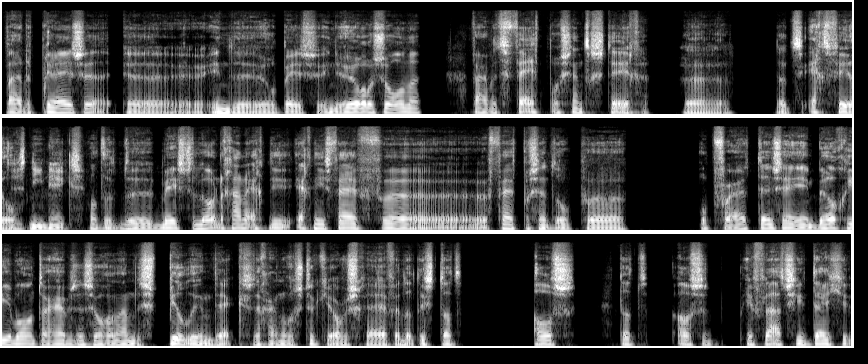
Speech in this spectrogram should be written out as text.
waren de prijzen uh, in de Europese, in de eurozone, waren met 5% gestegen. Uh, dat is echt veel. Dat is niet niks. Want de, de meeste lonen gaan echt niet, echt niet 5, uh, 5% op, op vooruit. Tenzij je in België woont, daar hebben ze een zogenaamde spielindex. Daar ga ik nog een stukje over schrijven. Dat is dat als, dat als de inflatie een tijdje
